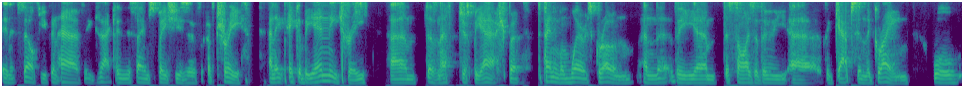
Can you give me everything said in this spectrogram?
in itself. You can have exactly the same species of, of tree, and it, it can be any tree. Um, doesn't have to just be ash, but depending on where it's grown and the the, um, the size of the uh, the gaps in the grain will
